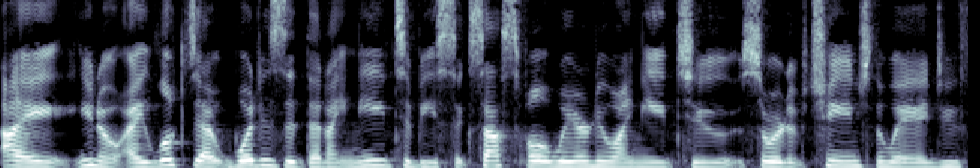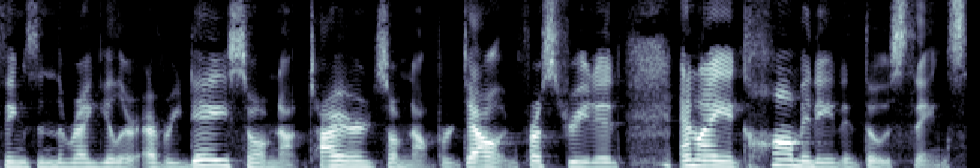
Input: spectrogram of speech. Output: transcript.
I, you know, I looked at what is it that I need to be successful? Where do I need to sort of change the way I do things in the regular everyday so I'm not tired, so I'm not burnt out and frustrated? And I accommodated those things.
